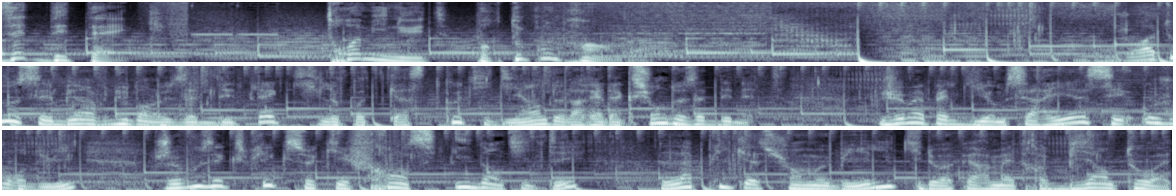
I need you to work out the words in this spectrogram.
ZDTech. 3 minutes pour tout comprendre. Bonjour à tous et bienvenue dans le ZDTech, le podcast quotidien de la rédaction de ZDNet. Je m'appelle Guillaume Serriès et aujourd'hui, je vous explique ce qu'est France Identité, l'application mobile qui doit permettre bientôt à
